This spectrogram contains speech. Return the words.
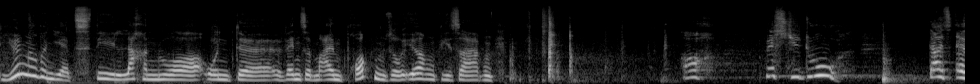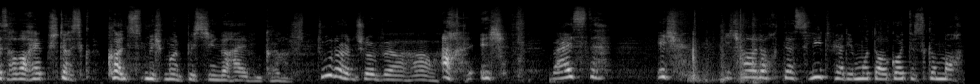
Die Jüngeren jetzt, die lachen nur und äh, wenn sie mal einen Brocken so irgendwie sagen, ach, bist du? Das ist aber hübsch, das kannst mich mal ein bisschen geholfen können. Du dann schon wer Ach, ich, weißt du, ich, ich habe doch das Lied für die Mutter Gottes gemacht.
